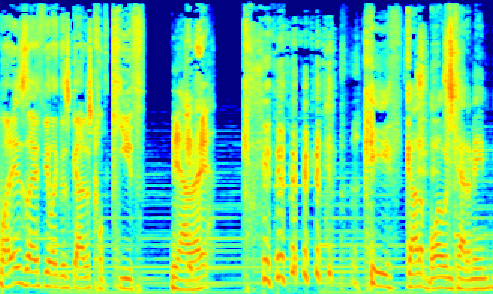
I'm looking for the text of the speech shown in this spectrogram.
Why does I feel like this God is called Keith? yeah, right. Keith, got a blow in ketamine.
